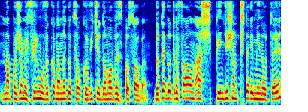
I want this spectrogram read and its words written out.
na poziomie filmu wykonanego całkowicie domowym sposobem. Do tego trwa on aż 54 minuty,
